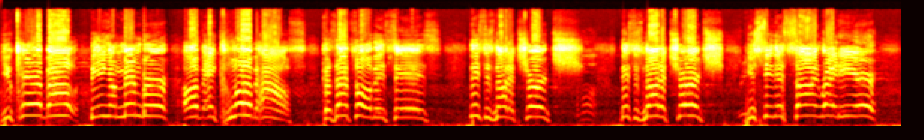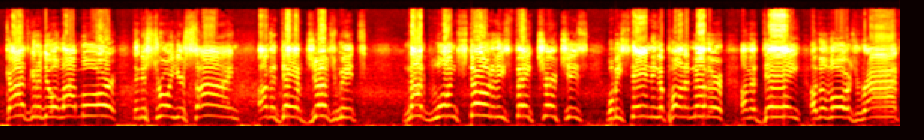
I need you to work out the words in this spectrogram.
You care about being a member of a clubhouse because that's all this is. This is not a church. This is not a church. You see this sign right here? God's going to do a lot more than destroy your sign on the day of judgment. Not one stone of these fake churches will be standing upon another on the day of the Lord's wrath.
